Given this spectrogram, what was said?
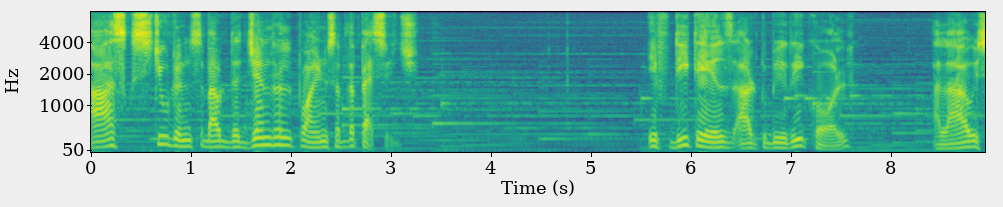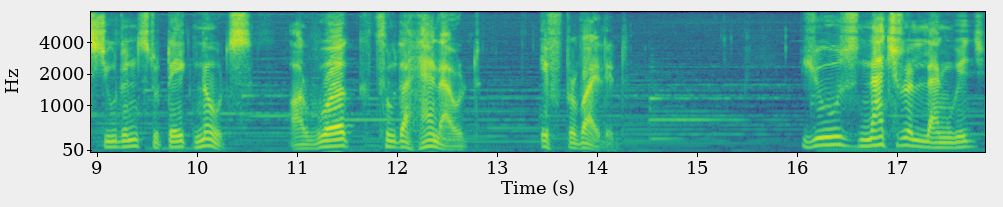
ask students about the general points of the passage. If details are to be recalled, allow students to take notes or work through the handout if provided. Use natural language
